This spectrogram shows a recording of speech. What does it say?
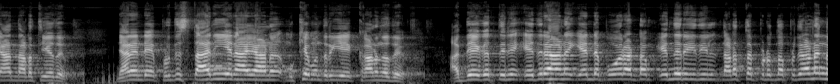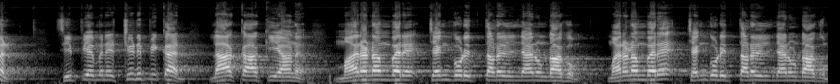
ഞാൻ നടത്തിയത്. ഞാൻ എന്റെ പ്രതിസ്ഥാനീയനായാണ് മുഖ്യമന്ത്രിയെ കാണുന്നത്. അദ്ദേഹത്തിന് എതിരാണ് എന്റെ പോരാട്ടം എന്ന രീതിയിൽ നടത്തപ്പെടുന്ന പ്രചരണങ്ങൾ സി പി എമ്മിനെ ക്ഷീണിപ്പിക്കാൻ ലാക്കാക്കിയാണ്. മരണം വരെ ചെങ്കൊടിത്തണലിൽ ഞാനുണ്ടാകും മരണം വരെ ചെങ്കൊടിത്തണലിൽ ഞാനുണ്ടാകും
